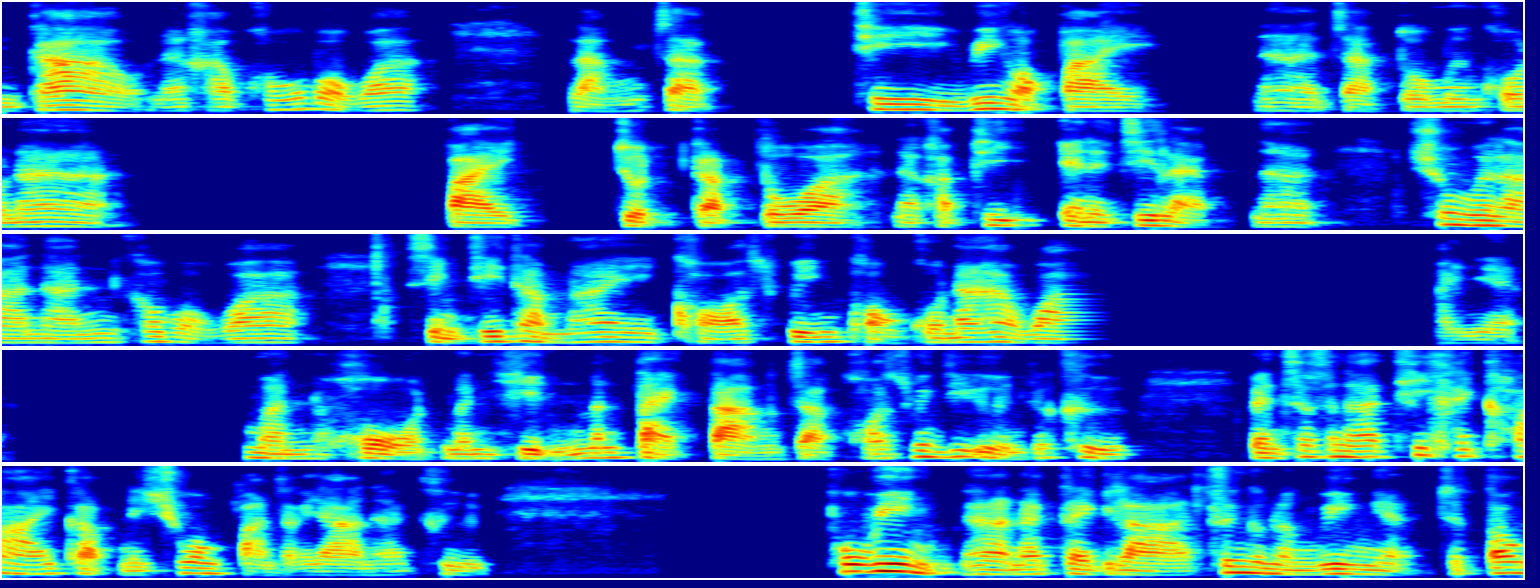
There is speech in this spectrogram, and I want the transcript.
2019 นะครับเขาก็บอกว่าหลังจากที่วิ่งออกไปนะฮะจากตัวเมืองโคนาไปจุดกลับตัวนะครับที่ Energy Lab นะฮะ ช่วงเวลานั้นเขาบอกว่า สิ่งที่ทำให้คอร์สวิ่งของโคนาฮาวายเนี่ย มันโหด มันหิน มันแตกต่างจากคอร์สวิ่งที่อื่น ก็คือเป็นทัศนะที่คล้าย ๆ กับในช่วงปั่นจักรยานนะคือ ผู้วิ่งนะฮะนักกีฬาซึ่งกำลังวิ่งเนี่ย จะต้อง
